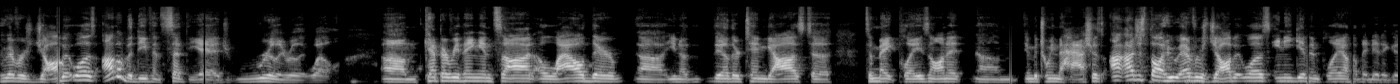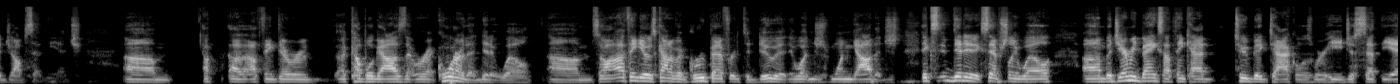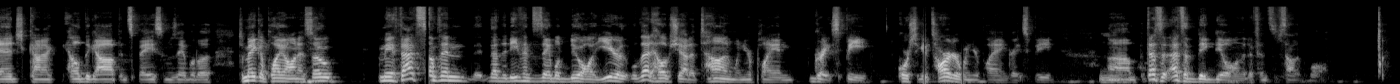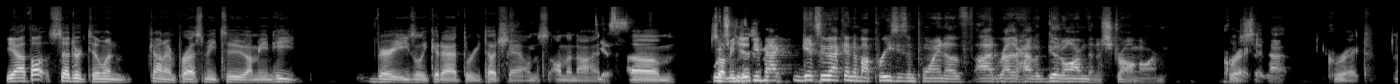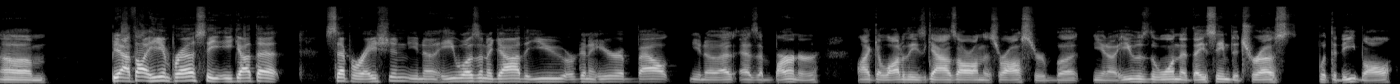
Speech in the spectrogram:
whoever's job it was, I thought the defense set the edge really, really well. Um, kept everything inside, allowed their, uh, you know, the other ten guys to to make plays on it um, in between the hashes. I, I just thought whoever's job it was, any given play, I thought they did a good job setting the edge. Um, I, I think there were a couple guys that were at corner that did it well. Um, so I think it was kind of a group effort to do it. It wasn't just one guy that just ex- did it exceptionally well. Um, but Jeremy Banks, I think, had two big tackles where he just set the edge, kind of held the guy up in space, and was able to to make a play on it. So, I mean, if that's something that the defense is able to do all year, well, that helps you out a ton when you're playing great speed. Of course, it gets harder when you're playing great speed. Mhm. Um, but that's a, that's a big deal on the defensive side of the ball. Yeah, I thought Cedric Tillman kind of impressed me too. I mean, he very easily could add three touchdowns on the night. Yes. Um, So, I mean, gets just- me back gets me back into my preseason point of I'd rather have a good arm than a strong arm. Correct. Say that. Correct. Um, yeah, I thought he impressed. He he got that separation. You know, he wasn't a guy that you are going to hear about. You know, as, as a burner like a lot of these guys are on this roster. But you know, he was the one that they seemed to trust with the deep ball.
